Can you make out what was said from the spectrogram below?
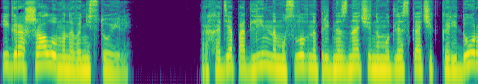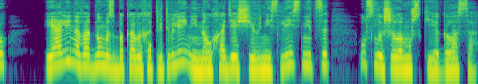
и гроша ломаного не стоили. Проходя по длинному, словно предназначенному для скачек коридору, и Алина в одном из боковых ответвлений на уходящей вниз лестнице услышала мужские голоса.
